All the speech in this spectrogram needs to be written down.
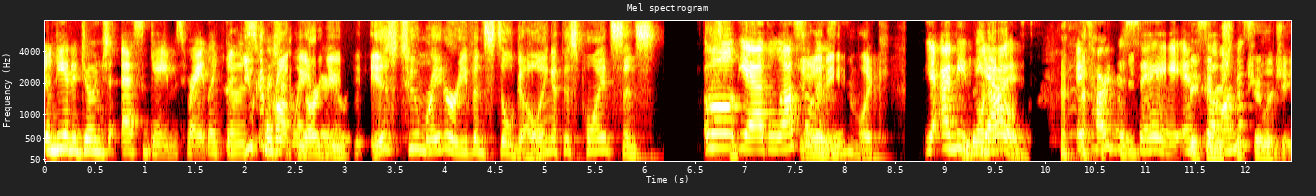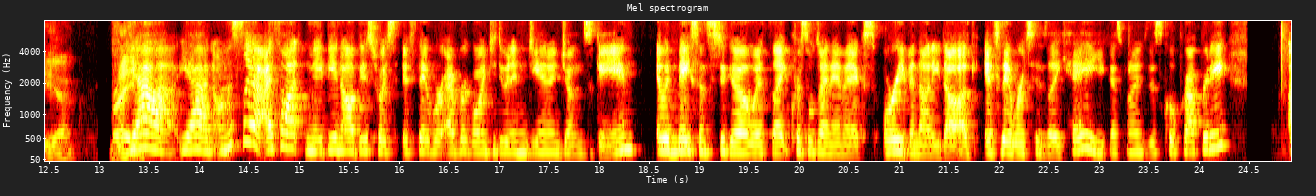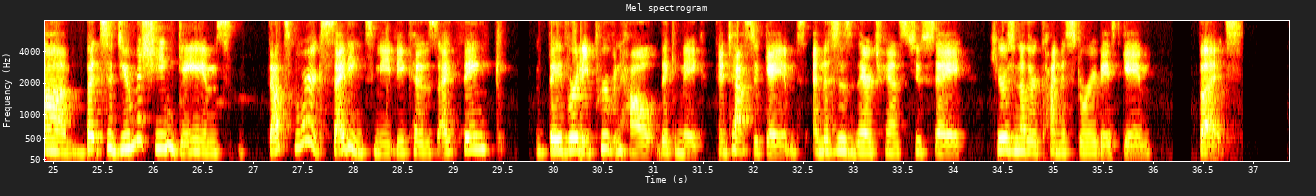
Indiana Jones s games, right? Like those. You could probably argue is Tomb Raider even still going at this point? Since well, yeah, the last you know one. what I mean? Like, yeah, I mean, yeah, it's, it's hard to I mean, say. And they so finished the trilogy, yeah. Right? Yeah, yeah. And honestly, I thought maybe an obvious choice if they were ever going to do an Indiana Jones game, it would make sense to go with like Crystal Dynamics or even Naughty Dog if they were to like, hey, you guys want to do this cool property? Um, but to do machine games, that's more exciting to me because I think they've already proven how they can make fantastic games. And this is their chance to say, here's another kind of story based game, but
